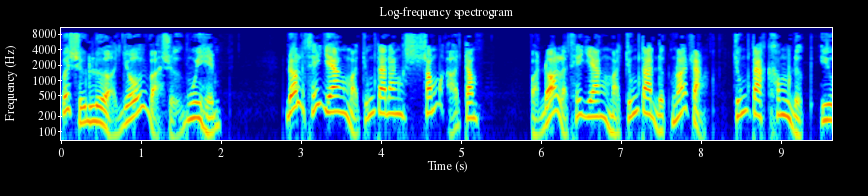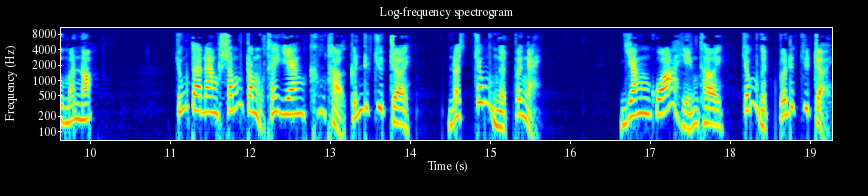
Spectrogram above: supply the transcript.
với sự lừa dối và sự nguy hiểm. Đó là thế gian mà chúng ta đang sống ở trong, và đó là thế gian mà chúng ta được nói rằng chúng ta không được yêu mến nó. Chúng ta đang sống trong một thế gian không thờ kính Đức Chúa Trời, nó chống nghịch với Ngài. Văn hóa hiện thời chống nghịch với Đức Chúa Trời,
